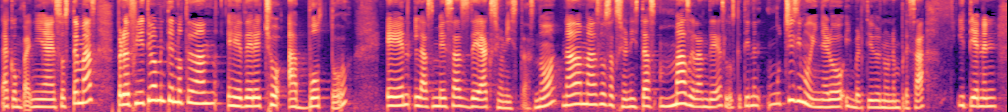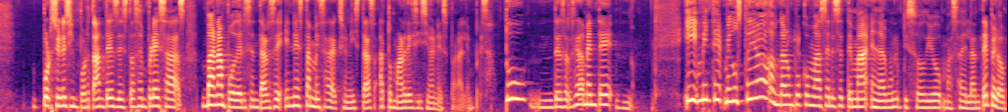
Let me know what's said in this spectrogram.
la compañía esos temas, pero definitivamente no te dan eh, derecho a voto en las mesas de accionistas, ¿no? Nada más los accionistas más grandes, los que tienen muchísimo dinero invertido en una empresa y tienen porciones importantes de estas empresas van a poder sentarse en esta mesa de accionistas a tomar decisiones para la empresa. Tú, desgraciadamente, no. Y me, gustaría ahondar un poco más en ese tema en algún episodio más adelante, pero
